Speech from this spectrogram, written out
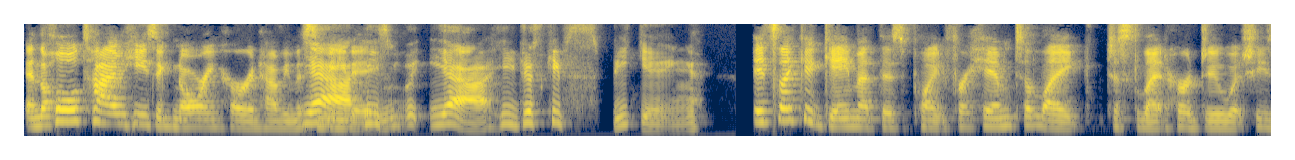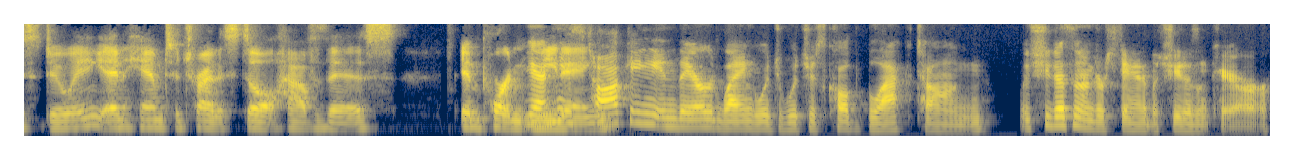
and the whole time he's ignoring her and having this yeah, meeting. Yeah, he just keeps speaking. It's like a game at this point for him to like just let her do what she's doing and him to try to still have this important yeah, meeting. He's talking in their language, which is called black tongue. She doesn't understand it, but she doesn't care.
